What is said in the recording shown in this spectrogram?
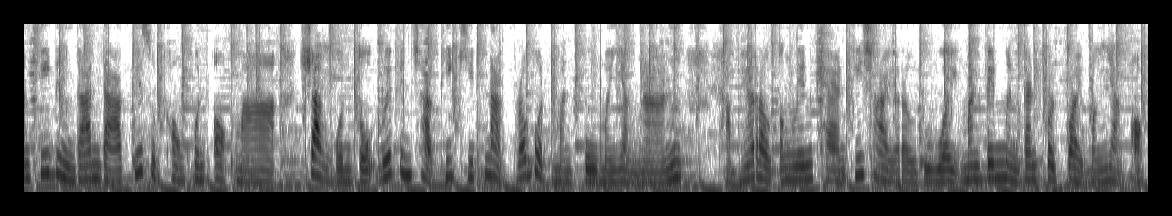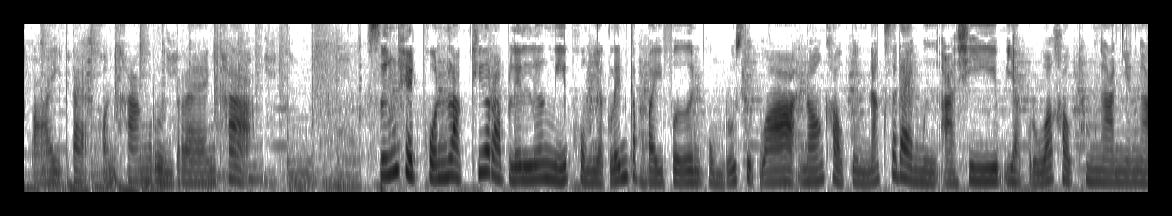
รที่ดึงด้านดาร์กที่สุดของคนออกมาฉากบนโต๊ะด้วยเป็นฉากที่คิดหนักเพราะบทมันปูมาอย่างนั้นทำให้เราต้องเล่นแค้นพี่ชายเราด้วย มันเป็นเหมือนการปลดปล่อยบางอย่างออกไป แต่ค่อนข้างรุนแรงค่ะซึ่งเหตุผลหลักที่รับเล่นเรื่องนี้ ผมอยากเล่นกับใบเฟิร์นผมรู้สึกว่าน้องเขาเป็นนักแสดงมืออาชีพ อยากรู้ว่าเขาทำงานยังไง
